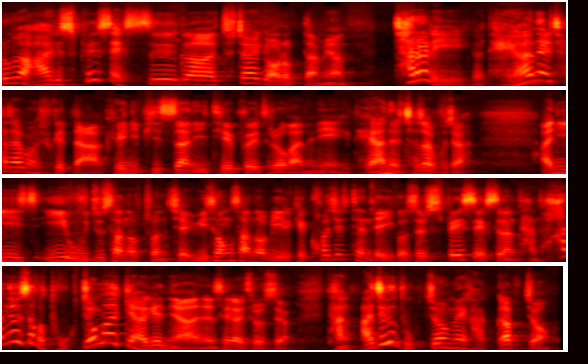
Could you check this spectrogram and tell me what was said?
그러면 아 이게 스페이스 X가 투자하기 어렵다면 차라리 그 대안을 찾아보면 좋겠다. 괜히 비싼 ETF에 들어가느니 대안을 찾아보자. 아니 이, 이 우주 산업 전체 위성 산업이 이렇게 커질 텐데 이것을 스페이스X라는 단 한 회사가 독점하게 하겠냐는 생각이 들었어요. 당, 아직은 독점에 가깝죠.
